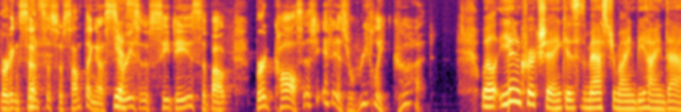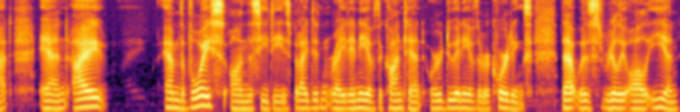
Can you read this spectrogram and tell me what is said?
birding census yes. or something. A series yes. of CDs about bird calls. It is really good. Well, Ian Cruikshank is the mastermind behind that, and I am the voice on the CDs, but I didn't write any of the content or do any of the recordings. That was really all Ian.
